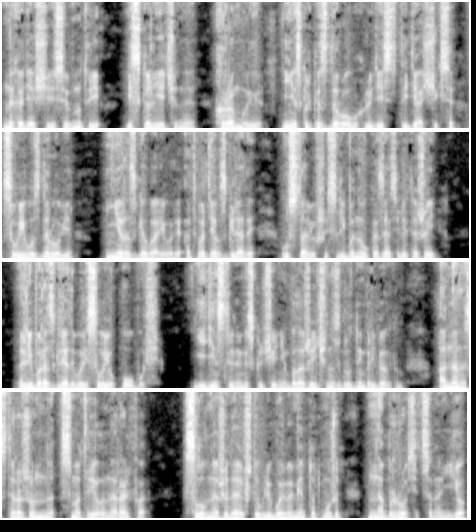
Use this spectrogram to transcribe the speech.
Находящиеся внутри искалеченные, хромые и несколько здоровых людей, стыдящихся своего здоровья, не разговаривали, отводя взгляды, уставившись либо на указатель этажей, либо разглядывая свою обувь. Единственным исключением была женщина с грудным ребенком. Она настороженно смотрела на Ральфа, словно ожидая, что в любой момент тот может наброситься на нее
